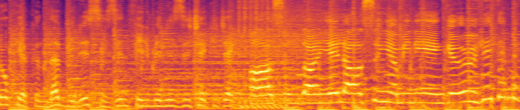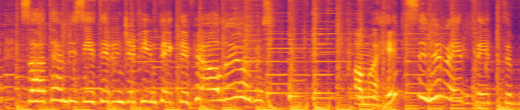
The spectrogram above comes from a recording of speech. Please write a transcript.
çok yakında biri sizin filminizi çekecek. Ağzından yel alsın ya mini yenge öyle deme. Zaten biz yeterince film teklifi alıyoruz. Ama hepsini reddettim.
